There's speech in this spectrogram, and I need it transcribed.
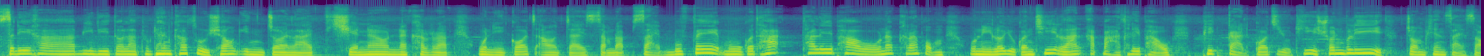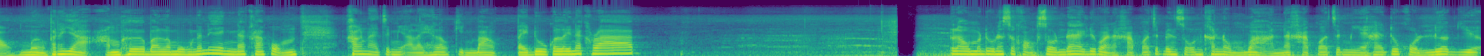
สวัสดีครับยินดีต้อนรับทุกท่านเข้าสู่ช่อง Enjoy Life Channel นะครับ วันนี้ก็จะเอาใจสำหรับสายบุฟเฟ่หมูกระทะทะเลเผานะครับผม วันนี้เราอยู่กันที่ร้านอาป่าทะเลเผา พิกัดก็จะอยู่ที่ชนบุรี จอมเทียนสายสองเมืองพัทยาอำเภอบางละมุงนั่นเองนะครับผม ข้างในจะมีอะไรให้เรากินบ้าง ไปดูกันเลยนะครับ เรามาดูในส่วนของโซนแรกดีกว่านะครับก็จะเป็นโซนขนมหวานนะครับก็จะมีให้ทุกคนเลือกเยอะ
